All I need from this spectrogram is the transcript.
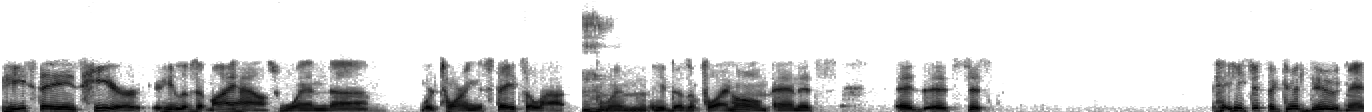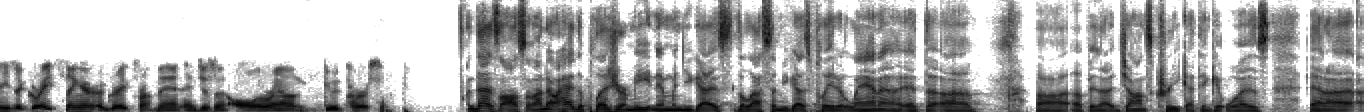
he stays here. He lives at my house when uh, we're touring the states a lot. When he doesn't fly home, and it's it, it's just he's just a good dude, man. He's a great singer, a great front man, and just an all around good person. That's awesome. I know I had the pleasure of meeting him when you guys the last time you guys played Atlanta at the uh, uh, up in uh, Johns Creek, I think it was, and uh,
